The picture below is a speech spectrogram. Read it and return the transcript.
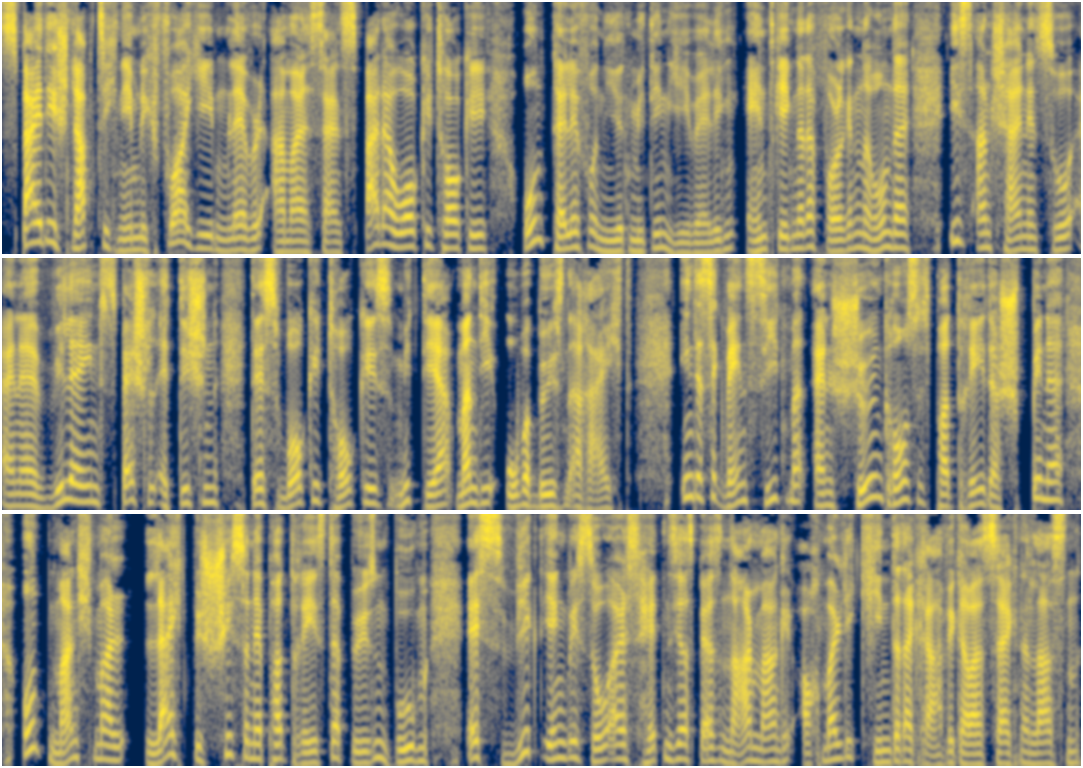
Spidey schnappt sich nämlich vor jedem Level einmal sein Spider-Walkie-Talkie und telefoniert mit den jeweiligen Endgegner der folgenden Runde. Ist anscheinend so eine Villain Special Edition des Walkie-Talkies, mit der man die Oberbösen erreicht. In der Sequenz sieht man ein schön großes Porträt der Spinne und manchmal leicht beschissene Porträts der bösen Buben. Es wirkt irgendwie so, als hätten sie aus Personalmangel auch mal die Kinder der Grafiker was zeichnen lassen.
